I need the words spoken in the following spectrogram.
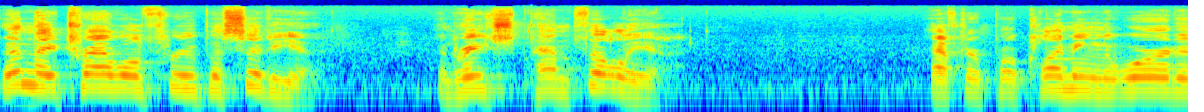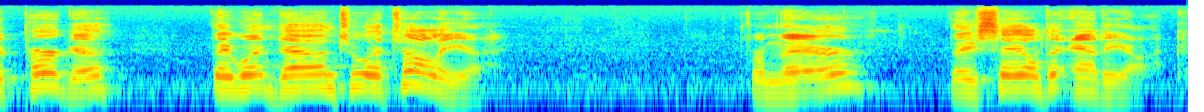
Then they traveled through Pisidia and reached Pamphylia. After proclaiming the word at Perga, they went down to Attalia. From there, they sailed to Antioch,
